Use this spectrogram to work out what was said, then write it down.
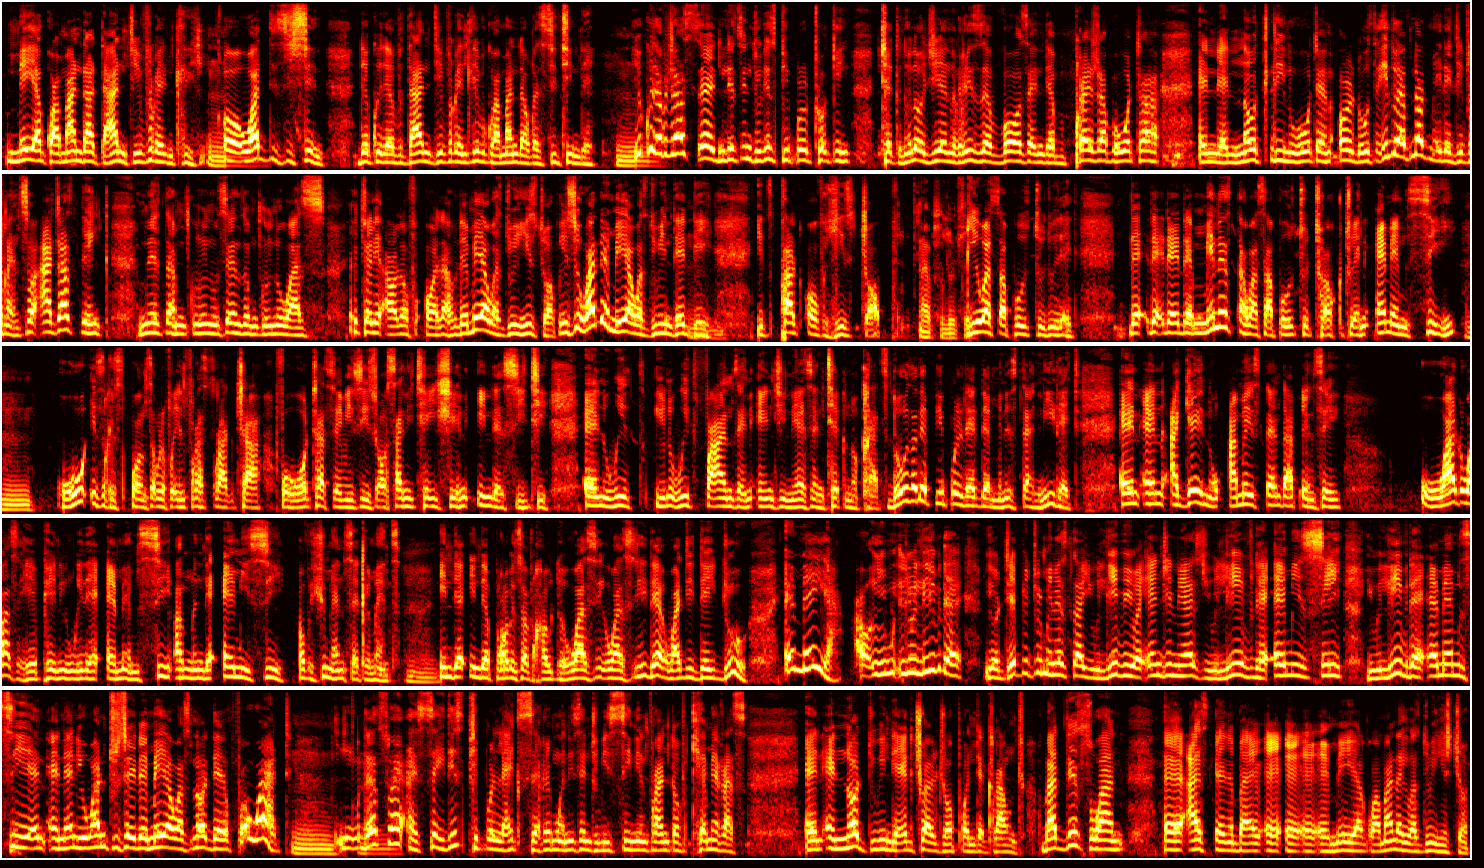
Mayor Gwamanda done differently? Mm. Or what decision they could have done differently if Gwamanda was sitting there? Mm. He could have just said, listen to these people talking technology and reservoirs and the pressure water and the not clean water and all those. It would have not made a difference. So I just think Minister Mchunu, Senzo Mchunu was actually out of order. The mayor was doing his job. You see, what the mayor was doing that mm. day, it's part of his job. Absolutely. He was supposed to do that. The, the, the, the minister was supposed to talk to an MMC mm who is responsible for infrastructure for water services or sanitation in the city? And with you know with funds and engineers and technocrats. Those are the people that the minister needed. And and again i may stand up and say what was happening with the MMC, I mean the MEC of human settlements mm. in the in the province of Gauteng. Was he was he there? What did they do? A mayor, oh, you, you leave the your deputy minister, you leave your engineers, you leave the MEC, you leave the MMC, and, and then you want to say the mayor was not there for what? Mm. That's why I say these people like ceremonies and to be seen in front of cameras and, and not doing the actual job on the ground. But this one, uh, I stand by uh, uh, uh, Mayor Gwamanda, he was doing his job.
